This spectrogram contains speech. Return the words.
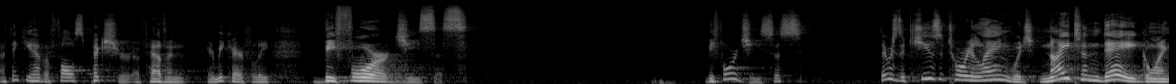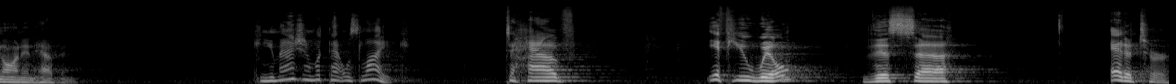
I think you have a false picture of heaven, hear me carefully, before Jesus. Before Jesus, there was accusatory language night and day going on in heaven. Can you imagine what that was like? To have, if you will, this uh, editor,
